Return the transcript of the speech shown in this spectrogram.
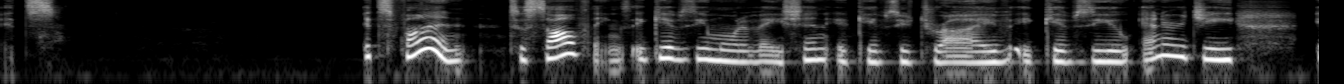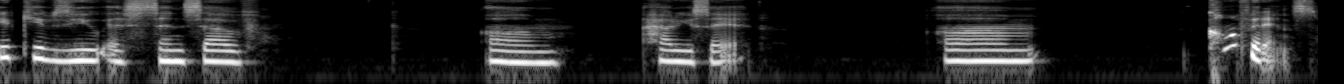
it's it's fun to solve things. It gives you motivation, it gives you drive, it gives you energy, it gives you a sense of um how do you say it? Um confidence.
